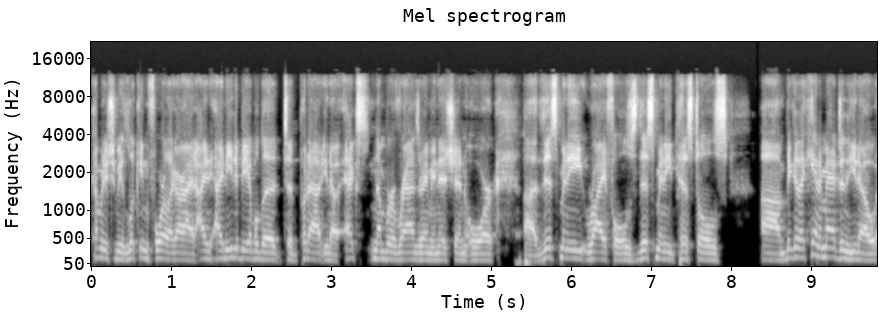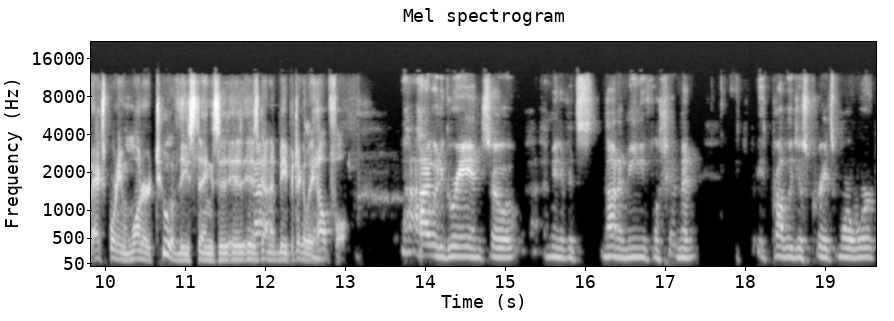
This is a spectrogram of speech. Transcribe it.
companies should be looking for? Like, all right, I, I need to be able to to put out you know X number of rounds of ammunition or uh, this many rifles, this many pistols. Um, because I can't imagine you know exporting one or two of these things is, is going to be particularly helpful. I would agree, and so I mean, if it's not a meaningful shipment, it probably just creates more work.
